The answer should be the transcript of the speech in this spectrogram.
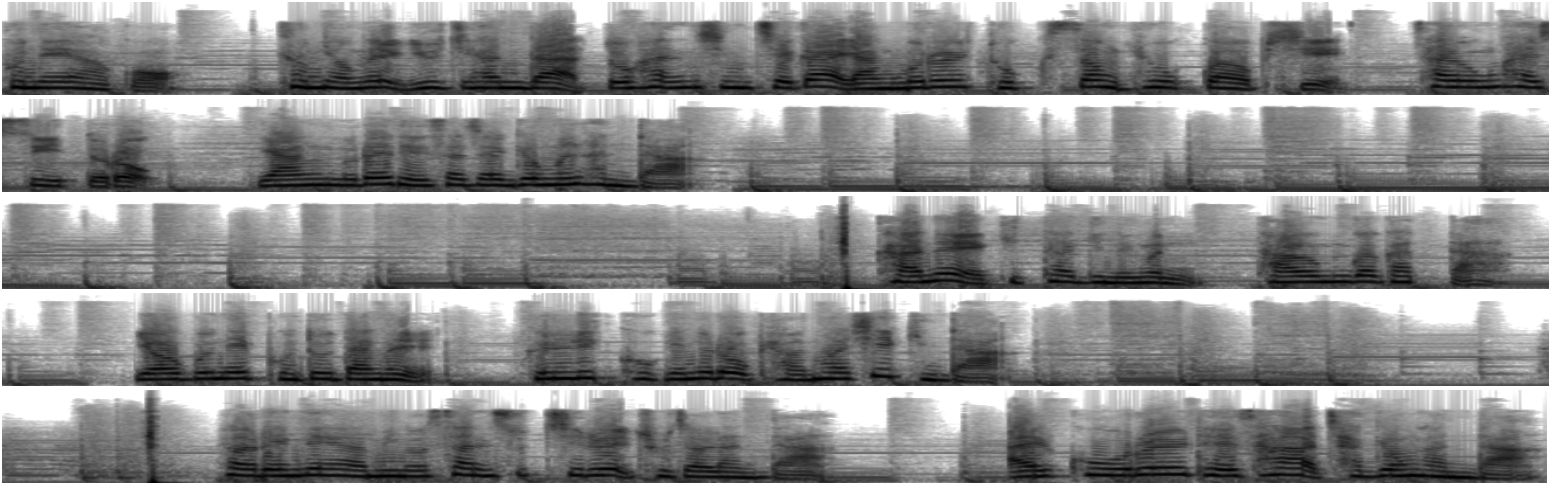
분해하고 균형을 유지한다. 또한 신체가 약물을 독성 효과 없이 사용할 수 있도록 약물의 대사작용을 한다. 간의 기타 기능은 다음과 같다. 여분의 포도당을 글리코겐으로 변화시킨다. 혈액 내 아미노산 수치를 조절한다. 알코올을 대사작용한다.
